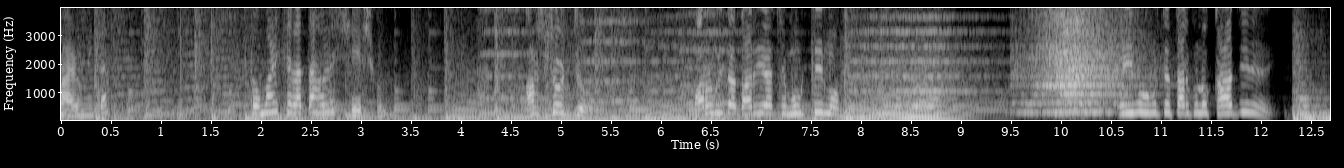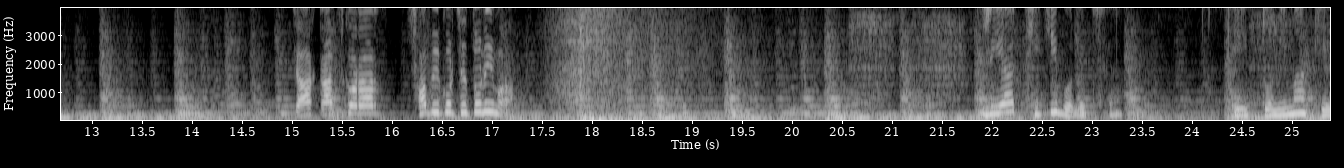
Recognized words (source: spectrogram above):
পারমিতা তোমার খেলা তাহলে শেষ হলো। আশ্চর্য। পারমিতা দাঁড়িয়ে আছে মূর্তির মতো। এই মুহূর্তে তার কোনো কাজই নেই। যা কাজ করার সবই করছে তনিমা। রিয়া ঠিকই বলেছে এই তনিমাকে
